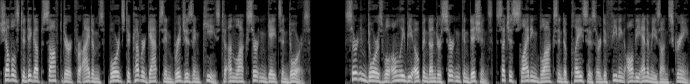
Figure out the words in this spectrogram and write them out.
shovels to dig up soft dirt for items, boards to cover gaps in bridges and keys to unlock certain gates and doors. Certain doors will only be opened under certain conditions, such as sliding blocks into places or defeating all the enemies on screen.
